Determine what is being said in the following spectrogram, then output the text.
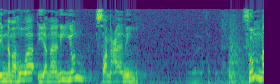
إنما هو يماني صنعاني. ثم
